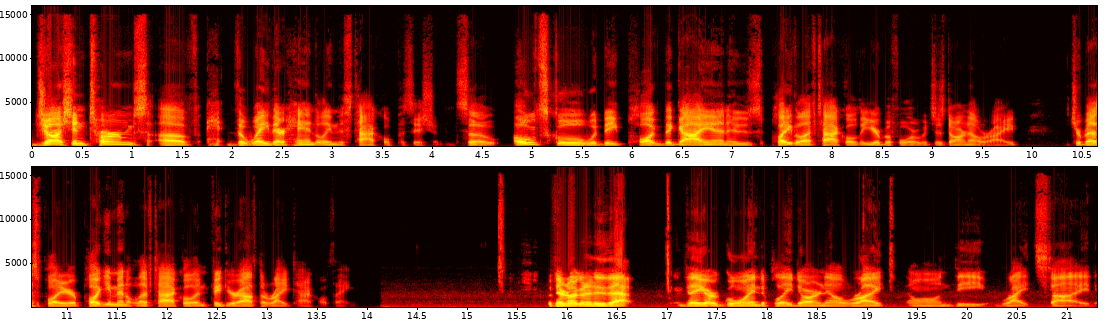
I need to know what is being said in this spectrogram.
Josh, in terms of the way they're handling this tackle position, so old school would be plug the guy in who's played left tackle the year before, which is Darnell Wright. It's your best player, plug him in at left tackle and figure out the right tackle thing. But they're not going to do that. They are going to play Darnell Wright on the right side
